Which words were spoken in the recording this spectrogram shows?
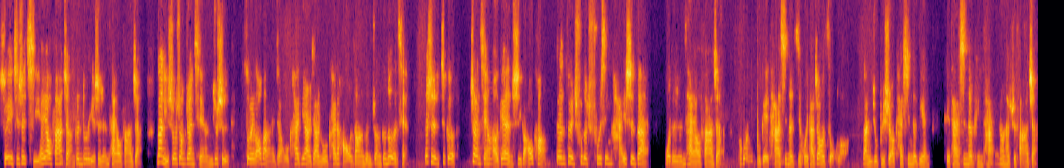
所以其实企业要发展，更多的也是人才要发展。那你说赚不赚钱？就是。作为老板来讲，我开第二家如果开得好，我当然更赚更多的钱。但是这个赚钱 again 是一个 outcome，但最初的初心还是在我的人才要发展。如果你不给他新的机会，他就要走了，那你就必须要开新的店，给他新的平台，让他去发展。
